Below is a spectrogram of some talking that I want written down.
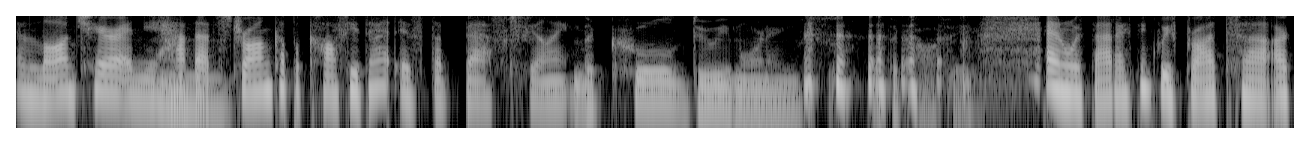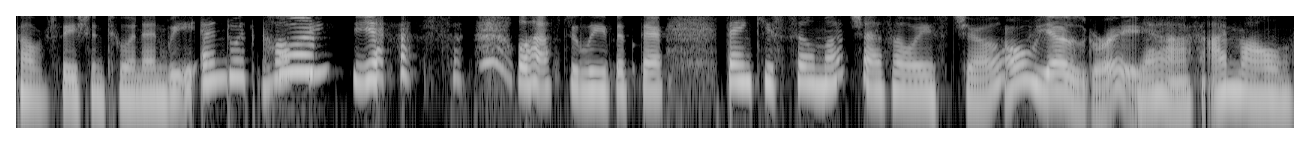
and lawn chair and you have that mm. strong cup of coffee, coffee. That is the best feeling. The cool, dewy mornings with the coffee. And with that, I think we've brought uh, our conversation to an end. We end with coffee. What? Yes. We'll have to leave it there. Thank you so much, as always, Joe. Oh, yeah, it was great. Yeah, I'm all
